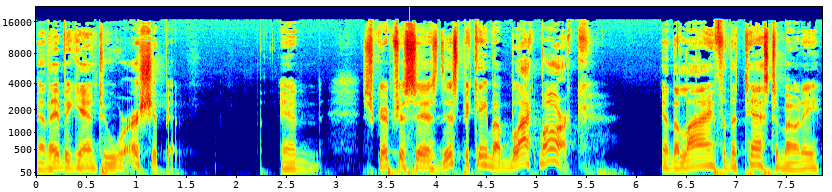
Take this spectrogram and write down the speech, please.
And they began to worship it. And scripture says this became a black mark in the life and the testimony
